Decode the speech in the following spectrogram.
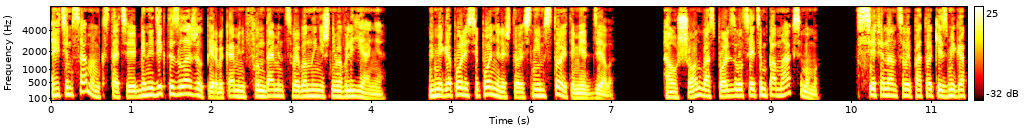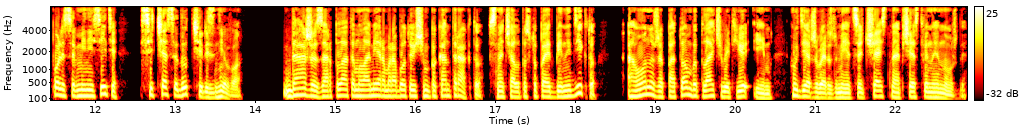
Этим самым, кстати, Бенедикт и заложил первый камень в фундамент своего нынешнего влияния. В мегаполисе поняли, что с ним стоит иметь дело. А уж он воспользовался этим по максимуму. Все финансовые потоки из мегаполиса в мини-сити сейчас идут через него. Даже зарплата маломерам, работающим по контракту, сначала поступает Бенедикту, а он уже потом выплачивает ее им, удерживая, разумеется, часть на общественные нужды.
